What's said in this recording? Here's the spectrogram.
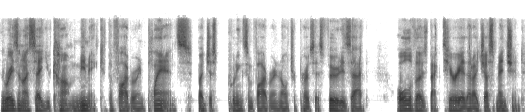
the reason I say you can't mimic the fiber in plants by just putting some fiber in an ultra processed food is that all of those bacteria that I just mentioned,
